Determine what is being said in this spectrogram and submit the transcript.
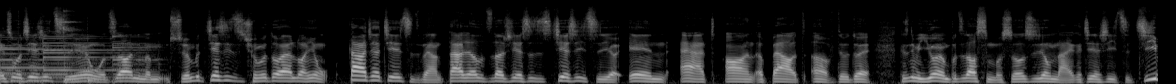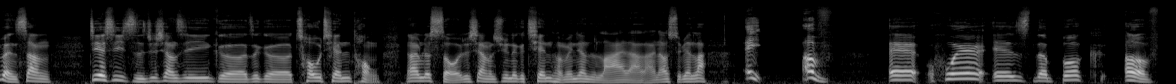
没错，介系词，因为我知道你们全部介系词全部都在乱用。大家介系词怎么样？大家都知道介系词，介系词有 in、at、on、about、of，对不对？可是你们永远不知道什么时候是用哪一个介系词。基本上，介系词就像是一个这个抽签筒，然后你的手就像去那个签筒面这样子拉拉拉，然后随便拉。哎，of，哎，where is the book of？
